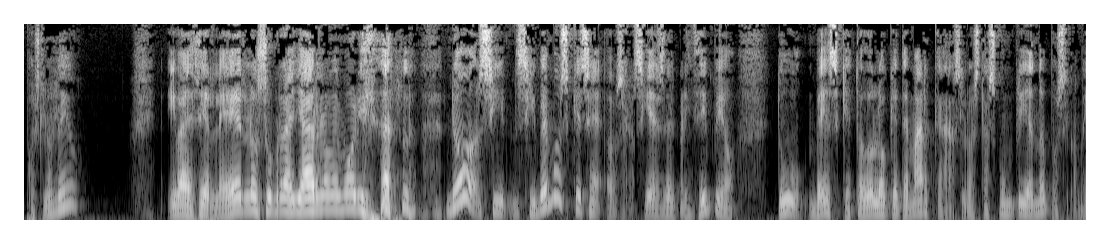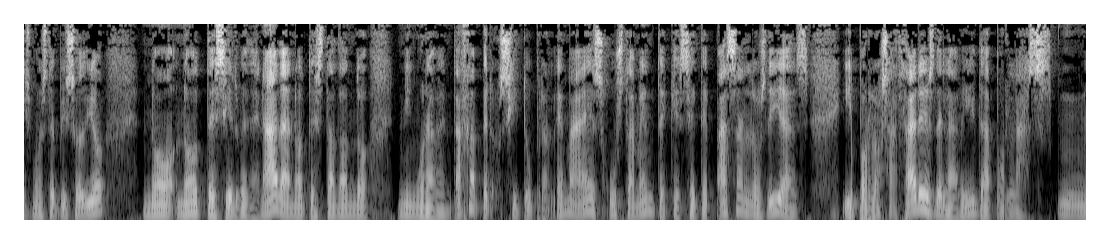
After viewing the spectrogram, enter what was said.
pues lo leo. Iba a decir leerlo, subrayarlo, memorizarlo. No, si, si vemos que se, o sea, si desde el principio tú ves que todo lo que te marcas lo estás cumpliendo, pues lo mismo este episodio no, no te sirve de nada, no te está dando ninguna ventaja, pero si tu problema es justamente que se te pasan los días y por los azares de la vida, por las mm,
